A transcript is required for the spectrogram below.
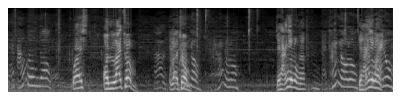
chạy thẳng luôn vô. Why? On Lightroom. Ờ, Lại chồm. thẳng vô. Chạy thẳng vô luôn. Chạy thẳng vô luôn hả? Ừ, chạy thẳng vô luôn. Chạy thẳng vô luôn. luôn.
